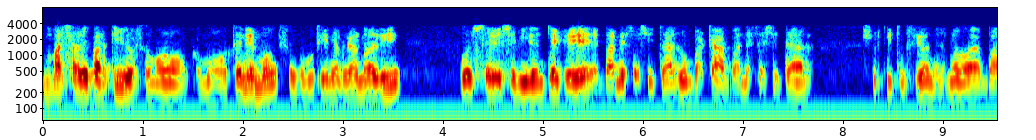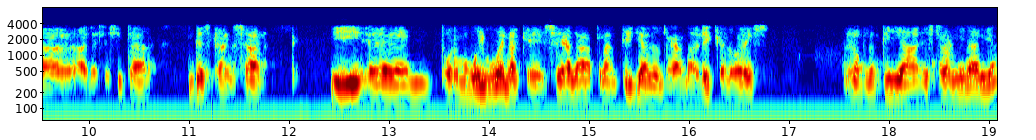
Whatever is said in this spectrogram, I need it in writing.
masa de partidos como, como tenemos o como tiene el Real Madrid, pues es evidente que va a necesitar un backup, va a necesitar sustituciones, no va, va a necesitar descansar. Y eh, por muy buena que sea la plantilla del Real Madrid, que lo es, una plantilla extraordinaria,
